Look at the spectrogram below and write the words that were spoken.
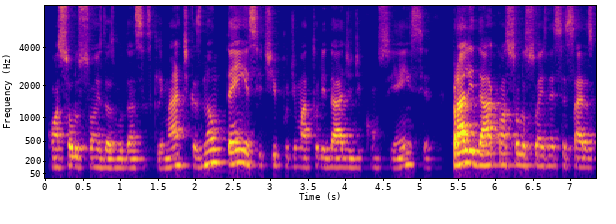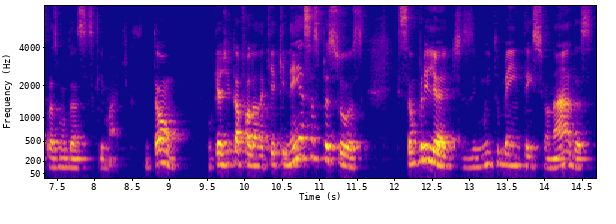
com as soluções das mudanças climáticas não têm esse tipo de maturidade de consciência para lidar com as soluções necessárias para as mudanças climáticas. Então, o que a gente está falando aqui é que nem essas pessoas que são brilhantes e muito bem intencionadas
